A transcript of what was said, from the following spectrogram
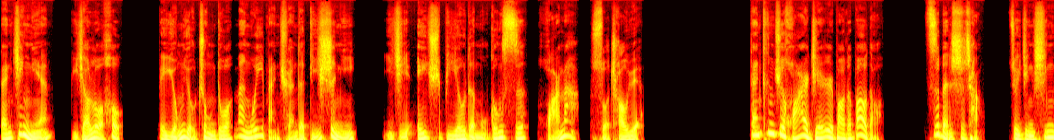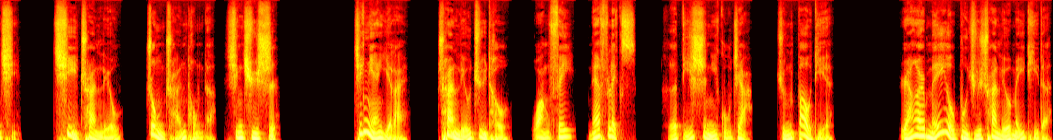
但近年比较落后，被拥有众多漫威版权的迪士尼以及 HBO 的母公司华纳所超越。但根据《华尔街日报》的报道，资本市场最近兴起弃串流、重传统的新趋势。今年以来，串流巨头网飞、Netflix 和迪士尼股价均暴跌。然而，没有布局串流媒体的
